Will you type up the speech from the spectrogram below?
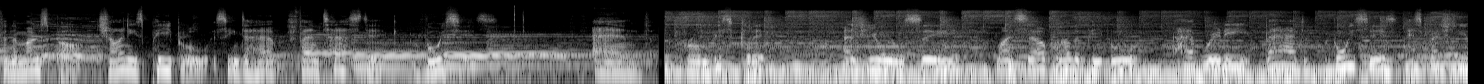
for the most part, Chinese people seem to have fantastic voices. And from this clip, as you will see, myself and other people have really bad voices, especially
